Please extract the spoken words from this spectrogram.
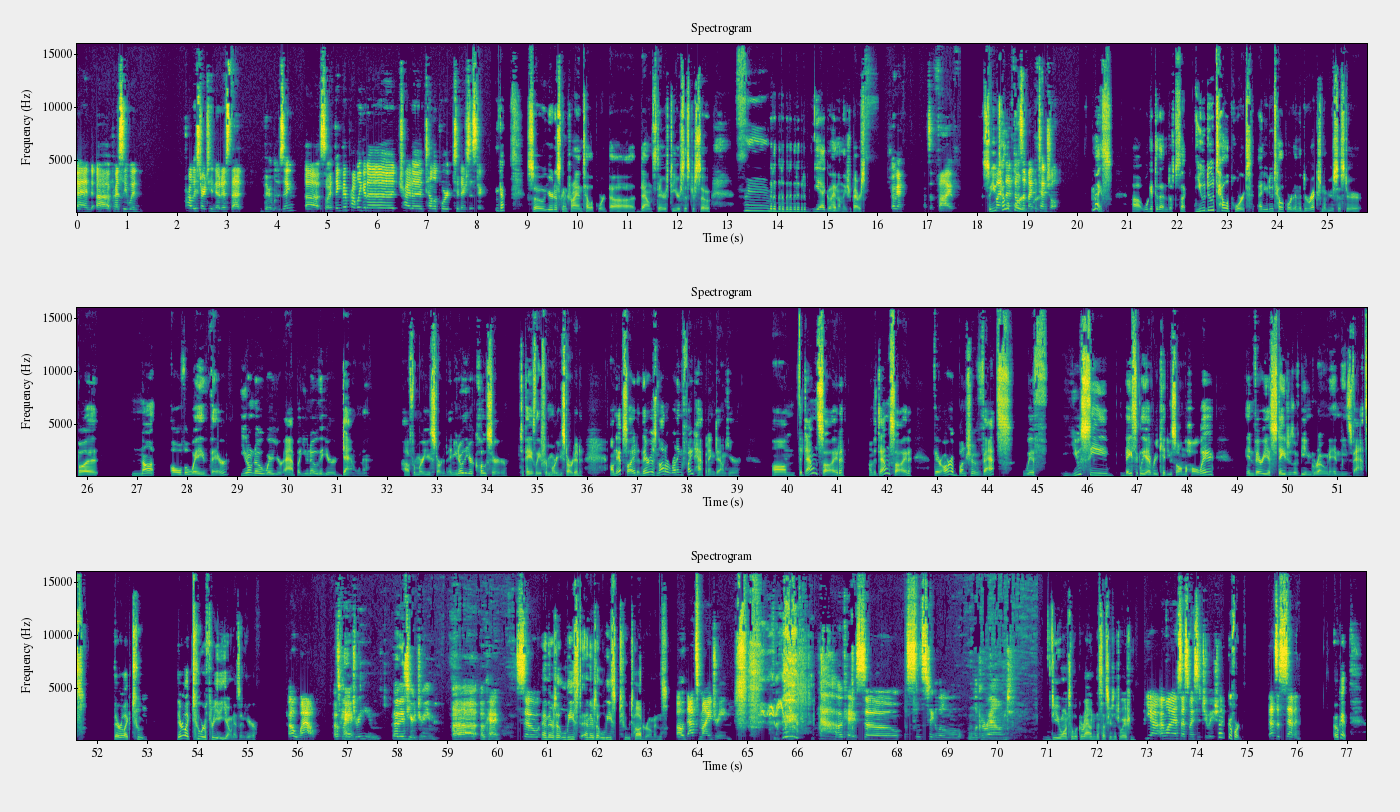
And uh, Presley would probably start to notice that they're losing. Uh, so I think they're probably gonna try to teleport to their sister. Okay, so you're just going to try and teleport uh, downstairs to your sister. So, hmm, yeah, go ahead and unleash your powers. Okay. That's a five. So you but teleport. that doesn't my potential. Nice. Uh, we'll get to that in just a sec. You do teleport, and you do teleport in the direction of your sister, but not all the way there. You don't know where you're at, but you know that you're down uh, from where you started, and you know that you're closer to Paisley from where you started. On the upside, there is not a running fight happening down here. On the downside, on the downside, there are a bunch of vats with you see basically every kid you saw in the hallway in various stages of being grown in these vats. There are like two there are like two or three Ionas in here. Oh wow. It's Okay. my dream. That is your dream. Uh, okay. So, And there's at least and there's at least two Todd Romans. oh, that's my dream. okay, so let's let's take a little look around. Do you want to look around and assess your situation? Yeah, I want to assess my situation. Go for it. That's a seven. Okay.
